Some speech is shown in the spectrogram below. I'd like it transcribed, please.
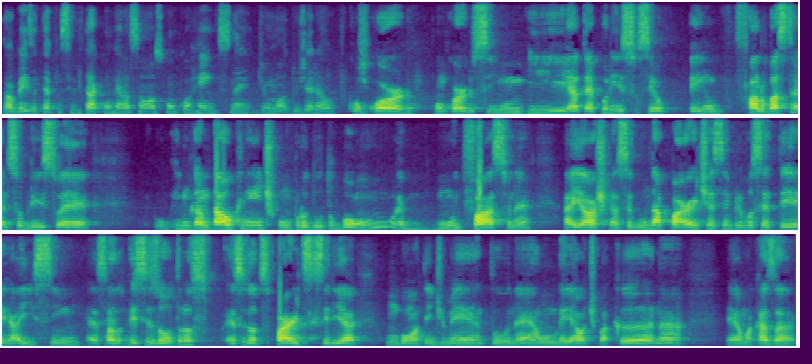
talvez até facilitar com relação aos concorrentes, né, de um modo geral. Concordo, concordo sim, e até por isso, assim, eu tenho, falo bastante sobre isso, é encantar o cliente com um produto bom é muito fácil, né? Aí eu acho que a segunda parte é sempre você ter aí sim essa, esses outros esses outros partes que seria um bom atendimento, né, um layout bacana, é uma casa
